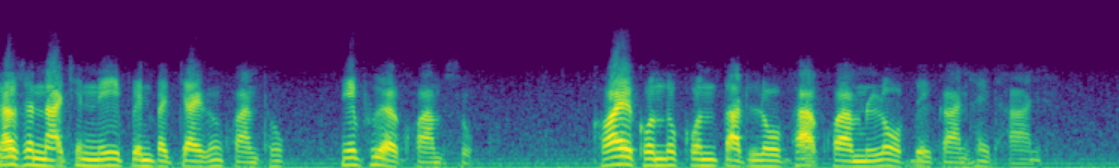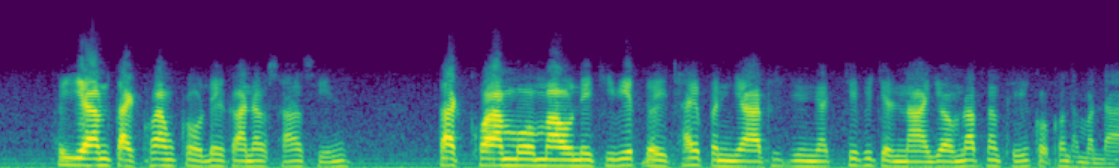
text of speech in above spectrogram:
ลักษณะเช่นนี้เป็นปัจจัยของความทุกข์นี่เพื่อความสุขขอให้คนทุกคนตัดโลภะความโลภโดยการให้ทาน พยายามตัดความโกรธโดยการรักษาศีล ตัดความโมเมาในชีวิตโดยใช้ปัญญาพิจารณาที่พิจารณายอมรับนับถือกฎของธรรมดา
